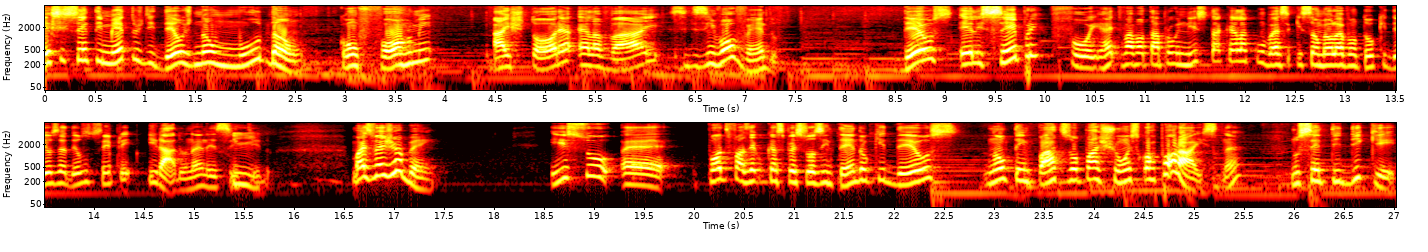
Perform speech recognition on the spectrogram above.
esses sentimentos de Deus não mudam conforme a história ela vai se desenvolvendo. Deus, ele sempre foi. A gente vai voltar para o início daquela conversa que Samuel levantou que Deus é Deus sempre irado, né, nesse Sim. sentido. Mas veja bem, isso é, pode fazer com que as pessoas entendam que Deus não tem partes ou paixões corporais, né? No sentido de que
